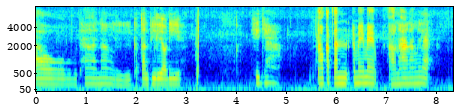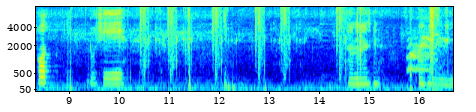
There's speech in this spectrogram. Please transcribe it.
เอาท่านั่งหรือกัปตันพีเรียวดี คิดยาก เอากัปตันไม่ไม่เอาท่านั่งนี่แหละ กด โอเคต่อมาจะเป็นอื้อหือ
